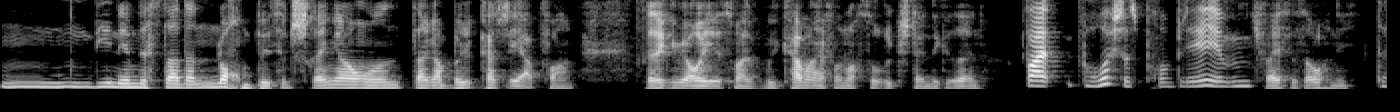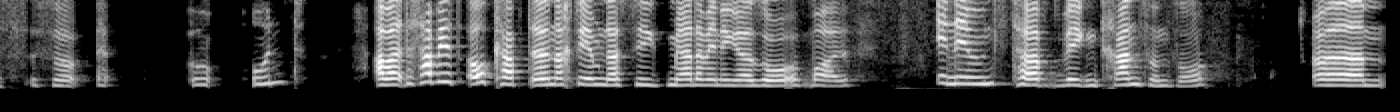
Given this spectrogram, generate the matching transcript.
die nehmen das da dann noch ein bisschen strenger und da kann- kannst du eh abfahren. Da denke ich mir auch jedes Mal, wie kann man einfach noch so rückständig sein? Weil, wo ist das Problem? Ich weiß es auch nicht. Das ist so. Äh, und? Aber das habe ich jetzt auch gehabt, äh, nachdem dass sie mehr oder weniger so mal innunst habe wegen Trans und so. Ähm,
